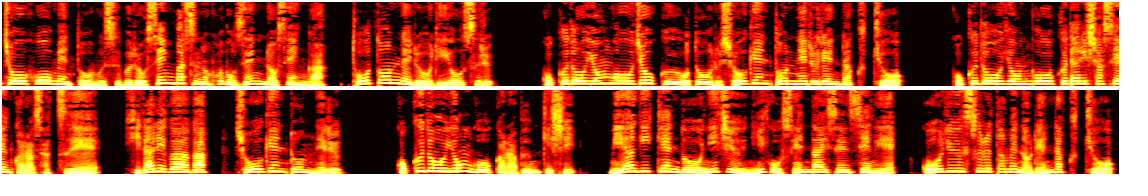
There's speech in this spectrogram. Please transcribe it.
町方面とを結ぶ路線バスのほぼ全路線が、当トンネルを利用する。国道4号上空を通る証言トンネル連絡橋。国道4号下り車線から撮影。左側が証言トンネル。国道4号から分岐し、宮城県道22号仙台線線へ合流するための連絡橋。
